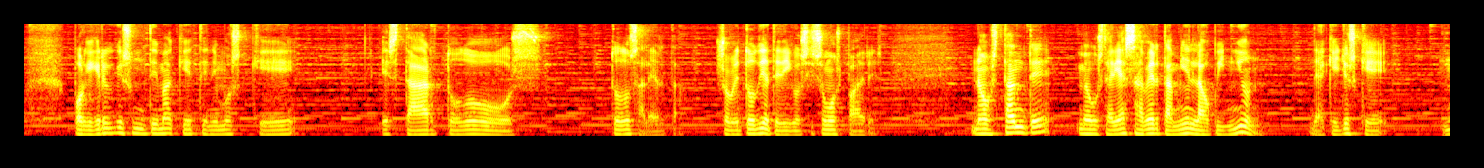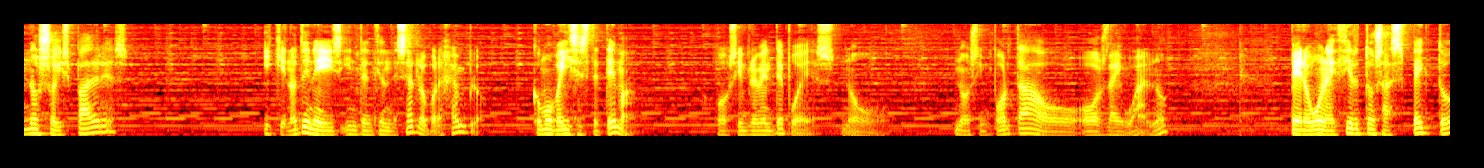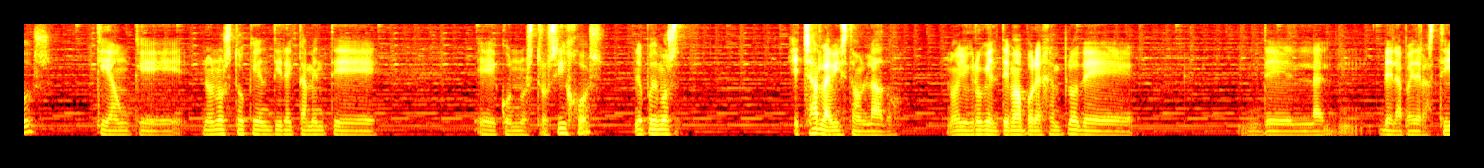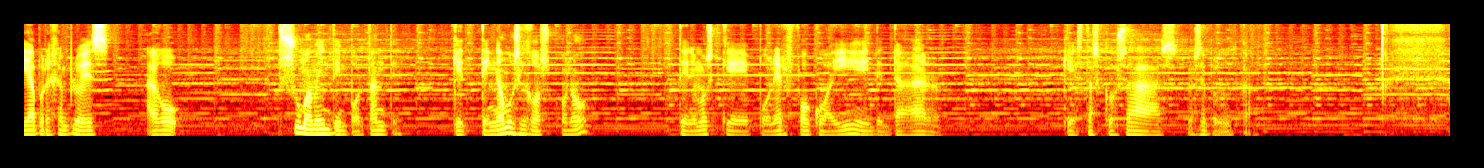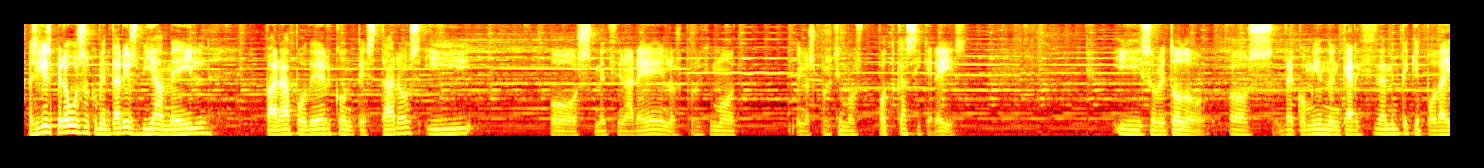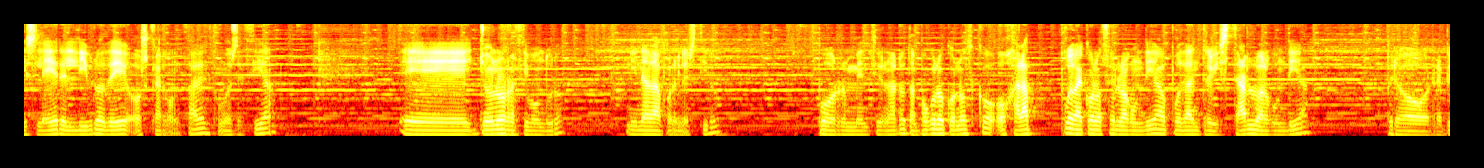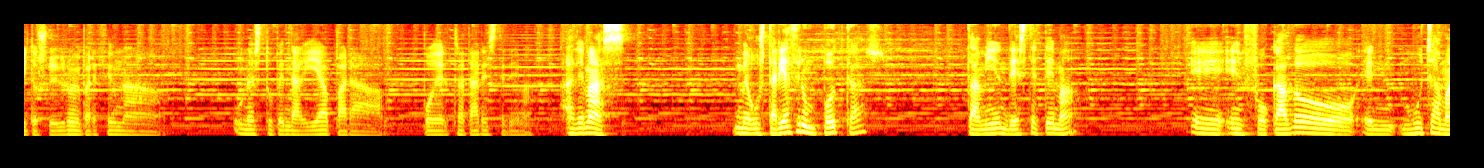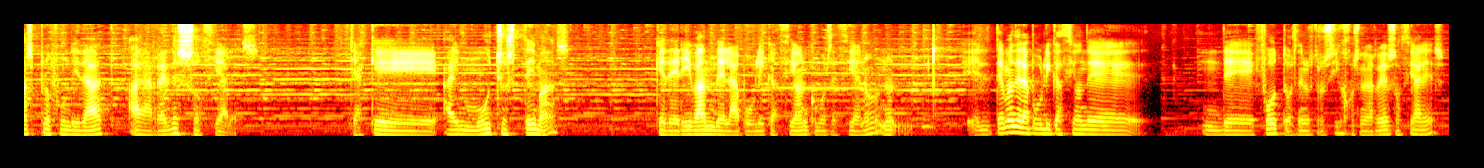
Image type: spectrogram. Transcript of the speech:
porque creo que es un tema que tenemos que estar todos, todos alerta. Sobre todo, ya te digo, si somos padres. No obstante, me gustaría saber también la opinión de aquellos que no sois padres y que no tenéis intención de serlo, por ejemplo. ¿Cómo veis este tema? O simplemente pues no, no os importa o, os da igual, ¿no? Pero bueno, hay ciertos aspectos que aunque no nos toquen directamente eh, con nuestros hijos, no podemos echar la vista a un lado. ¿no? Yo creo que el tema, por ejemplo, de, de, la, de la pedrastía, por ejemplo, es algo sumamente importante. Que tengamos hijos o no, tenemos que poner foco ahí e intentar que estas cosas no se produzcan. Así que espero vuestros comentarios vía mail para poder contestaros y os mencionaré en los próximos, en los próximos podcasts si queréis. Y sobre todo, os recomiendo encarecidamente que podáis leer el libro de Oscar González, como os decía. Eh, yo no recibo un duro, ni nada por el estilo por mencionarlo, tampoco lo conozco, ojalá pueda conocerlo algún día o pueda entrevistarlo algún día, pero repito, su libro me parece una, una estupenda guía para poder tratar este tema. Además, me gustaría hacer un podcast también de este tema eh, enfocado en mucha más profundidad a las redes sociales, ya que hay muchos temas que derivan de la publicación, como os decía, ¿no? El tema de la publicación de, fotos de nuestros hijos en las redes sociales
